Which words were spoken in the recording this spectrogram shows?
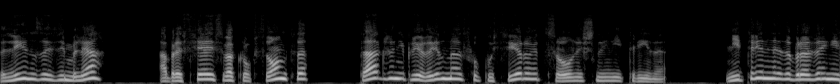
Линза Земля, обращаясь вокруг Солнца, также непрерывно фокусирует солнечные нейтрино. Нейтринное изображение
